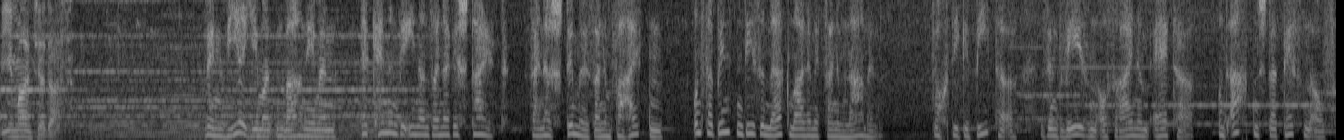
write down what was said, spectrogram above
Wie meint ihr das? Wenn wir jemanden wahrnehmen, erkennen wir ihn an seiner Gestalt, seiner Stimme, seinem Verhalten und verbinden diese Merkmale mit seinem Namen. Doch die Gebieter sind Wesen aus reinem Äther und achten stattdessen auf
